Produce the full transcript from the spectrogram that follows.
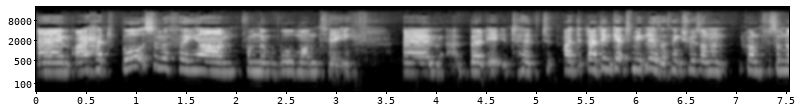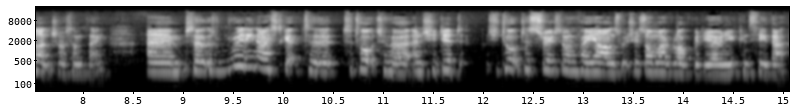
Um, I had bought some of her yarn from the Wool Monty um, but it had I, I didn't get to meet Liz. I think she was on gone for some lunch or something. Um, so it was really nice to get to, to talk to her and she did she talked us through some of her yarns which is on my vlog video and you can see that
